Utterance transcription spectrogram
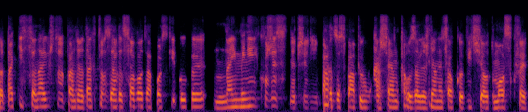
No taki scenariusz, który pan redaktor zarysował dla Polski byłby najmniej korzystny, czyli bardzo słaby Łukaszenka, uzależniony całkowicie od Moskwy,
